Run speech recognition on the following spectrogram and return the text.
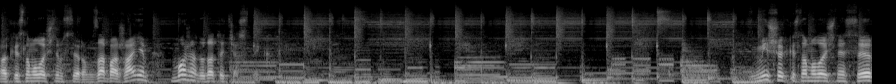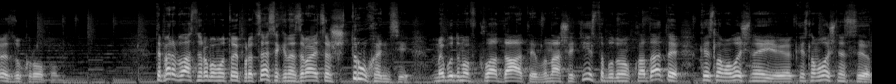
е, кисломолочним сиром. За бажанням можна додати часник. Змішую кисломолочний сир з укропом. Тепер, власне, робимо той процес, який називається штруханці. Ми будемо вкладати в наше тісто, будемо вкладати кисломолочний, е, кисломолочний сир.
